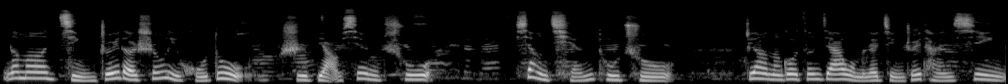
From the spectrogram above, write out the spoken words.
那么，颈椎的生理弧度是表现出向前突出，这样能够增加我们的颈椎弹性，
